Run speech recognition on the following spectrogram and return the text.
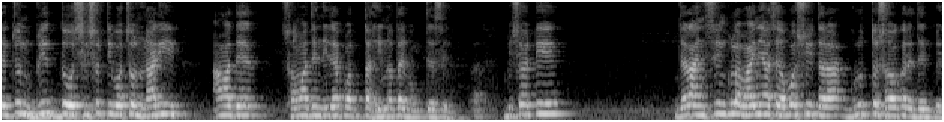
একজন বৃদ্ধ ছেষট্টি বছর নারী আমাদের সমাজে নিরাপত্তাহীনতায় ভুগতেছে। বিষয়টি যারা আইনশৃঙ্খলা বাহিনী আছে, অবশ্যই তারা গুরুত্ব সহকারে দেখবে।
